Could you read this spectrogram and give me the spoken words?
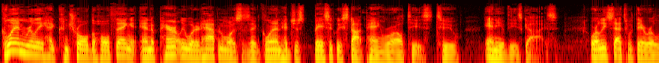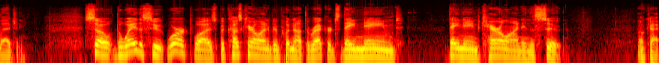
Glenn really had controlled the whole thing, and apparently, what had happened was is that Glenn had just basically stopped paying royalties to any of these guys, or at least that's what they were alleging. So the way the suit worked was because Caroline had been putting out the records, they named they named Caroline in the suit. Okay.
